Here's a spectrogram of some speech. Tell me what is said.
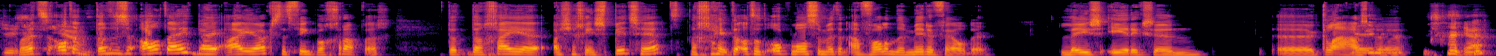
dus, Maar dat is, ja. altijd, dat is altijd bij Ajax, dat vind ik wel grappig. Dat, dan ga je, als je geen spits hebt, dan ga je het altijd oplossen met een aanvallende middenvelder. Lees Eriksen, eh. Ja,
